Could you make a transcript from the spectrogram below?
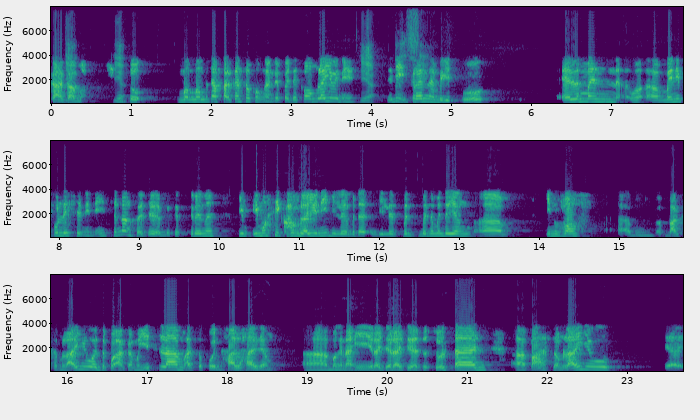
keagamaan yeah. untuk mendapatkan sokongan daripada kaum Melayu ini. Yeah, Jadi kerana begitu, elemen uh, manipulation ini senang saja because kerana emosi kaum Melayu ini bila bila benda-benda yang uh, involve uh, bangsa Melayu ataupun agama Islam ataupun hal-hal yang uh, mengenai raja-raja atau sultan, uh, bahasa Melayu uh,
